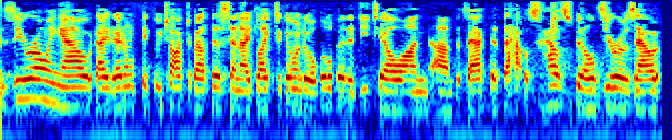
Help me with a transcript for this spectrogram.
zeroing out, I, I don't think we talked about this, and I'd like to go into a little bit of detail on um, the fact that the House House bill zeroes out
